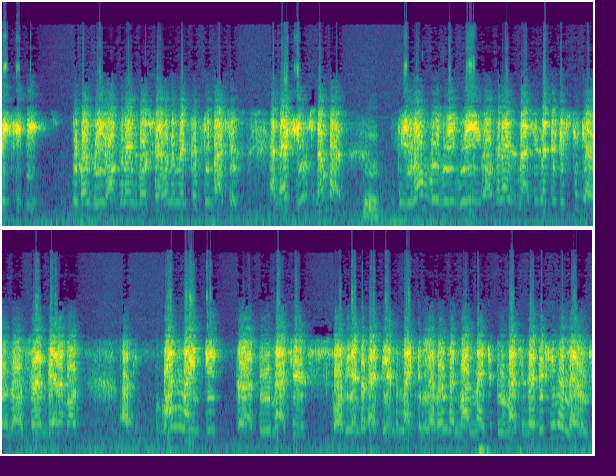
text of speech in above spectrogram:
PCB because we organize about 750 matches and that's huge number. You know, we, we, we organize matches at the district level also and there are about uh, 192 matches for the under, at the under 19 levels and 192 matches at the senior levels.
